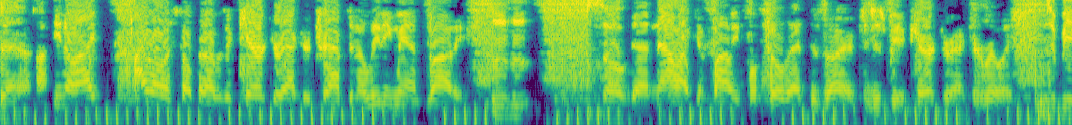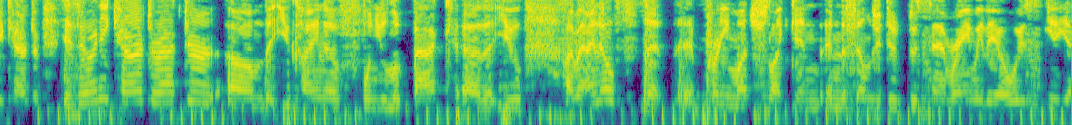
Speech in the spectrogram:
Uh, you know, I I've always felt that I was a character actor trapped in a leading man's body. hmm So uh, now I can finally fulfill that desire to just be a character actor, really. to be a character. Is there any character actor um, that you kind of, when you look back, uh, that you? I mean, I know that uh, pretty much like in in the films you do with Sam Raimi, they always you, you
